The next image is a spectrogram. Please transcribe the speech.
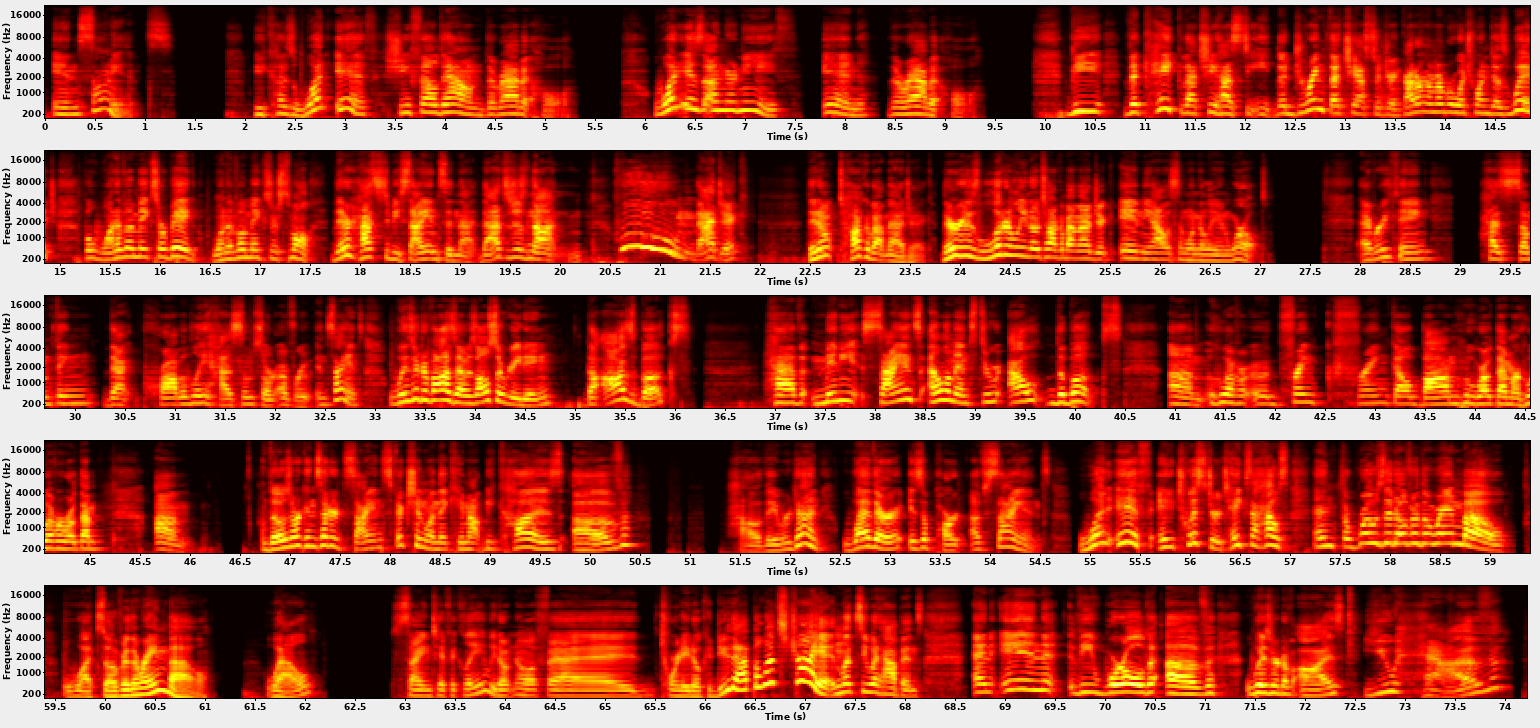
in science. Because what if she fell down the rabbit hole? What is underneath in the rabbit hole? The the cake that she has to eat, the drink that she has to drink. I don't remember which one does which, but one of them makes her big, one of them makes her small. There has to be science in that. That's just not whoo magic. They don't talk about magic. There is literally no talk about magic in the Alice in Wonderland world. Everything has something that probably has some sort of root in science. Wizard of Oz, I was also reading, the Oz books have many science elements throughout the books. Um, whoever uh, Frank Frank L. Baum, who wrote them, or whoever wrote them, um, those are considered science fiction when they came out because of how they were done. Weather is a part of science. What if a twister takes a house and throws it over the rainbow? What's over the rainbow? Well, scientifically, we don't know if a tornado could do that, but let's try it and let's see what happens. And in the world of Wizard of Oz, you have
